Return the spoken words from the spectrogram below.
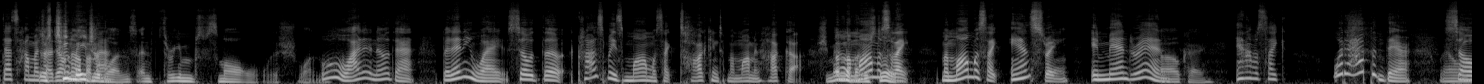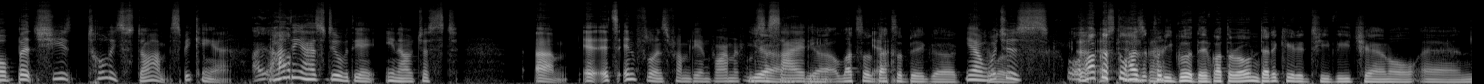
that's how much There's I don't know. There's two major ones and three smallish ones. Oh, I didn't know that. But anyway, so the classmate's mom was like talking to my mom in Hakka. She but my mom was like, my mom was like answering in Mandarin. Oh, okay. And I was like, what happened there? Well- so, but she totally stopped speaking it. I- and I think it has to do with the, you know, just um, it, it's influence from the environment, from yeah, society. Yeah, that's a Yeah. that's a big. Uh, Yeah, which is. Well, uh, Hakka uh, still has it pretty good. They've got their own dedicated TV channel and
